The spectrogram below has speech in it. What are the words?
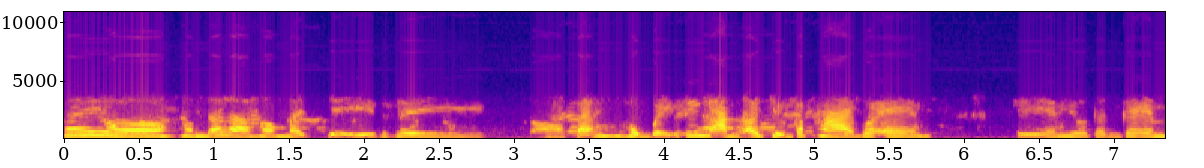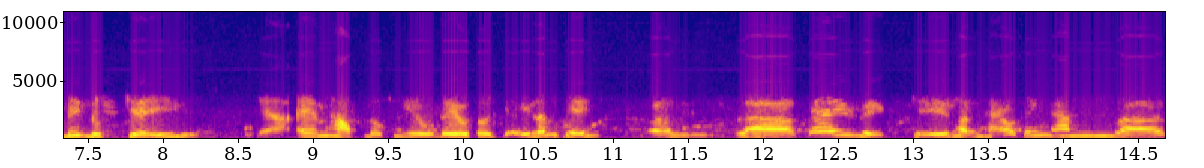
Cái uh, hôm đó là hôm mà chị thi uh, phản hùng biện tiếng Anh ở trường cấp 2 của em thì em vô tình cái em biết được chị. Dạ, em học được nhiều điều từ chị lắm chị là cái việc chị thành thạo tiếng Anh và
